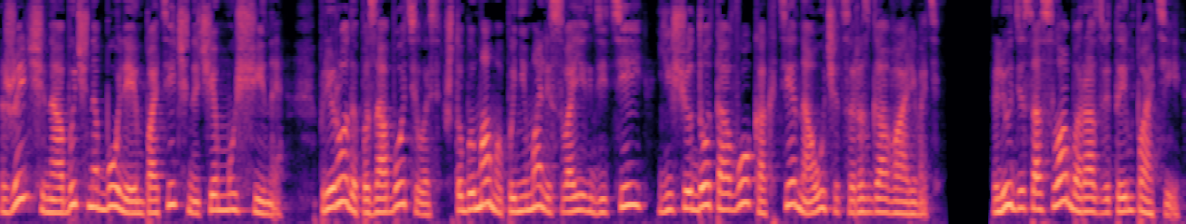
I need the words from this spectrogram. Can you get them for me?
Женщины обычно более эмпатичны, чем мужчины. Природа позаботилась, чтобы мамы понимали своих детей еще до того, как те научатся разговаривать. Люди со слабо развитой эмпатией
